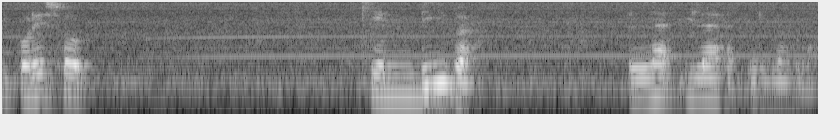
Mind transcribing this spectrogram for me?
Y por eso, quien viva la ilaha illallah.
